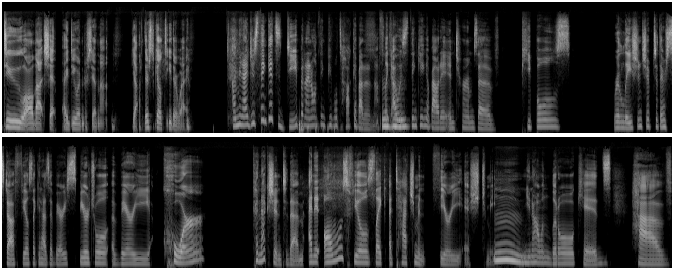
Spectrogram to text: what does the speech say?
do all that shit. I do understand that. Yeah, there's guilt either way. I mean, I just think it's deep and I don't think people talk about it enough. Like I was thinking about it in terms of people's relationship to their stuff feels like it has a very spiritual, a very core connection to them and it almost feels like attachment theory-ish to me. Mm. You know how when little kids have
